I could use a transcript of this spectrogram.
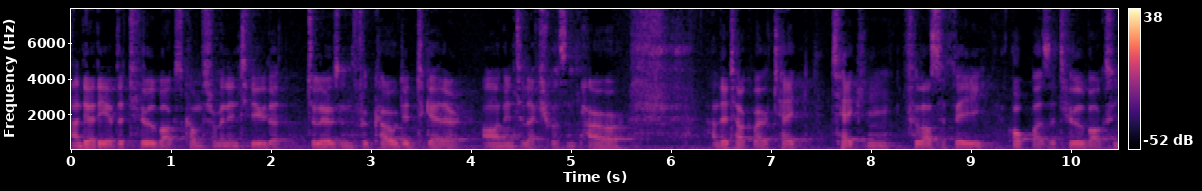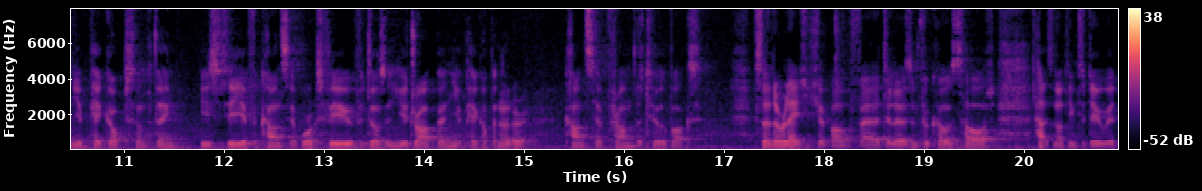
And the idea of the toolbox comes from an interview that Deleuze and Foucault did together on intellectuals and power. And they talk about take, taking philosophy up as a toolbox and you pick up something. You see if a concept works for you, if it doesn't, you drop it and you pick up another concept from the toolbox. So the relationship of uh, Deleuze and Foucault's thought has nothing to do with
